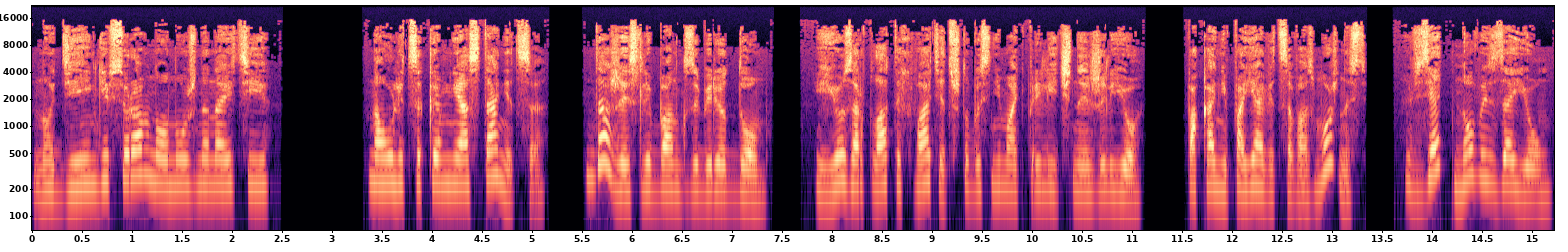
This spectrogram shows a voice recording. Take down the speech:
Но деньги все равно нужно найти. На улице Кэм не останется, даже если банк заберет дом. Ее зарплаты хватит, чтобы снимать приличное жилье, пока не появится возможность взять новый заем.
